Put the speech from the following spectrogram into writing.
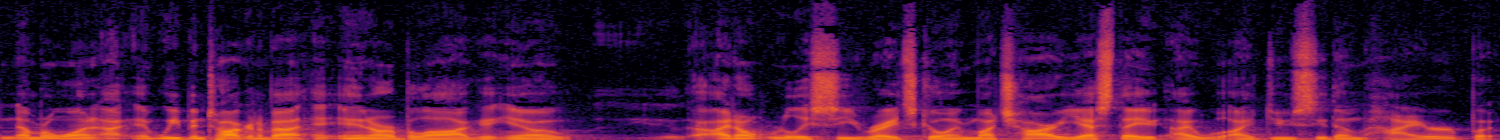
number one, I, we've been talking about in our blog. You know, I don't really see rates going much higher. Yes, they I, I, do see them higher, but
